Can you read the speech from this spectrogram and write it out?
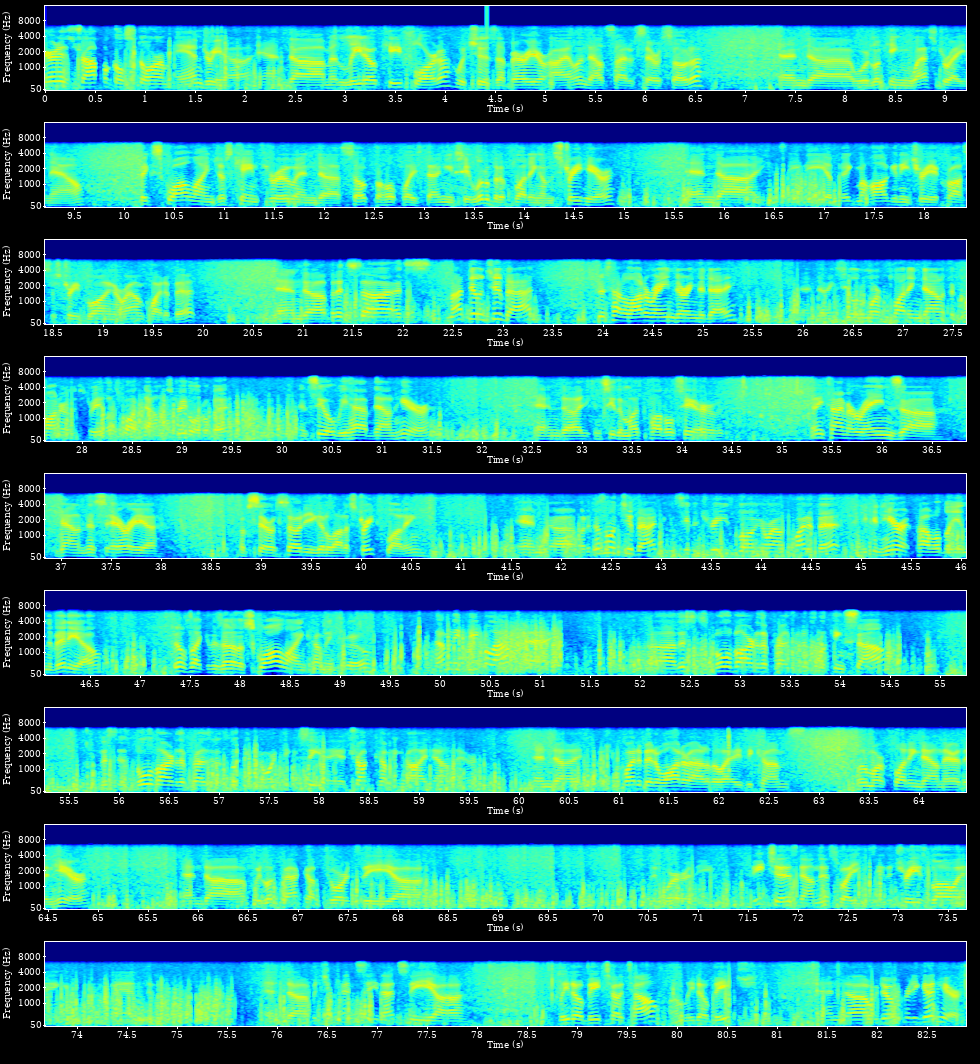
Here it is, Tropical Storm Andrea, and uh, I'm at Lido Key, Florida, which is a barrier island outside of Sarasota. And uh, we're looking west right now. Big squall line just came through and uh, soaked the whole place down. You see a little bit of flooding on the street here. And uh, you can see the uh, big mahogany tree across the street blowing around quite a bit. And uh, But it's, it's not doing too bad. Just had a lot of rain during the day and see a little more flooding down at the corner of the street. Let's walk down the street a little bit and see what we have down here. And uh, you can see the mud puddles here. Anytime it rains uh, down in this area of Sarasota, you get a lot of street flooding. And uh, But it doesn't look too bad. You can see the trees blowing around quite a bit, and you can hear it probably in the video. Feels like there's another squall line coming through. How many people out today? Uh, this is Boulevard of the Presidents looking south. This is Boulevard of the Presidents looking north. You can see a, a truck coming by down there. And uh, he's pushing quite a bit of water out of the way as he comes. A little more flooding down there than here. And uh, if we look back up towards the, uh, where the beach is, down this way, you can see the trees blowing, the wind. And, uh, but you can see that's the uh, Lido Beach Hotel on Lido Beach. And we're doing pretty good here.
